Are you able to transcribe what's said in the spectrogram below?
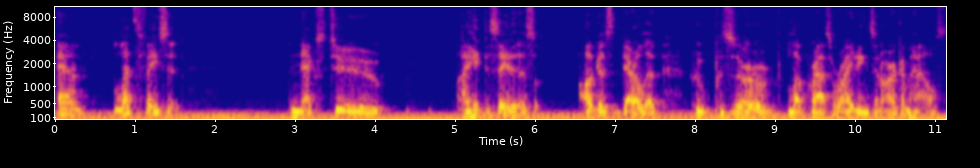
And let's face it, next to, I hate to say this, August Derleth, who preserved Lovecraft's writings in Arkham House,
